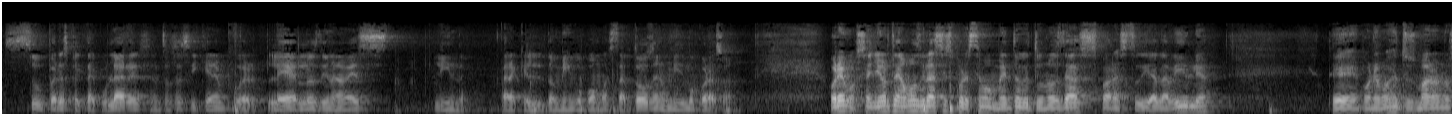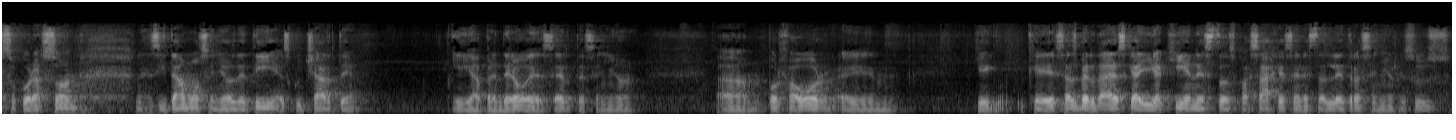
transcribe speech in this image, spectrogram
súper espectaculares, entonces si quieren poder leerlos de una vez, lindo, para que el domingo podamos estar todos en un mismo corazón. Oremos, Señor, te damos gracias por este momento que tú nos das para estudiar la Biblia. Te ponemos en tus manos nuestro corazón. Necesitamos, Señor, de ti, escucharte, y aprender a obedecerte, Señor. por favor, eh, que, esas verdades que hay aquí en estos pasajes, en estas letras, Señor Jesús,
